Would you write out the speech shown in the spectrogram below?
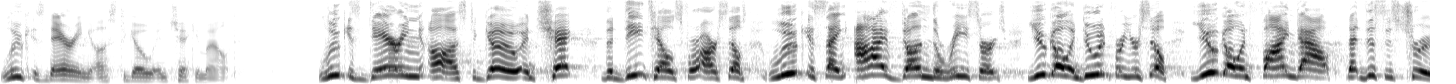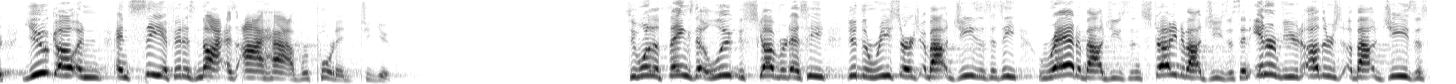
Luke is daring us to go and check him out. Luke is daring us to go and check the details for ourselves. Luke is saying, I've done the research. You go and do it for yourself. You go and find out that this is true. You go and, and see if it is not as I have reported to you. See, one of the things that Luke discovered as he did the research about Jesus, as he read about Jesus and studied about Jesus and interviewed others about Jesus,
